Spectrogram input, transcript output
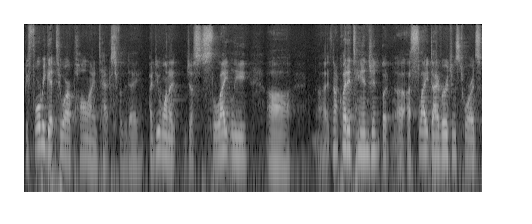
before we get to our Pauline text for the day, I do want to just slightly, uh, uh, it's not quite a tangent, but uh, a slight divergence towards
